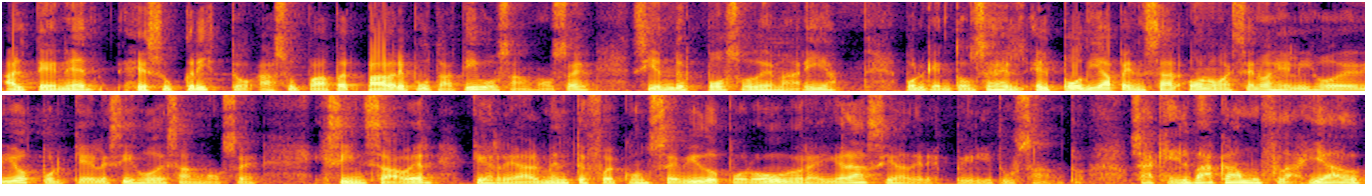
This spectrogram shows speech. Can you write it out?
al tener Jesucristo a su padre putativo, San José, siendo esposo de María. Porque entonces él, podía pensar, oh no, ese no es el Hijo de Dios porque él es hijo de San José. sin saber que realmente fue concebido por obra y gracia del Espíritu Santo. O sea que él va camuflajeado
